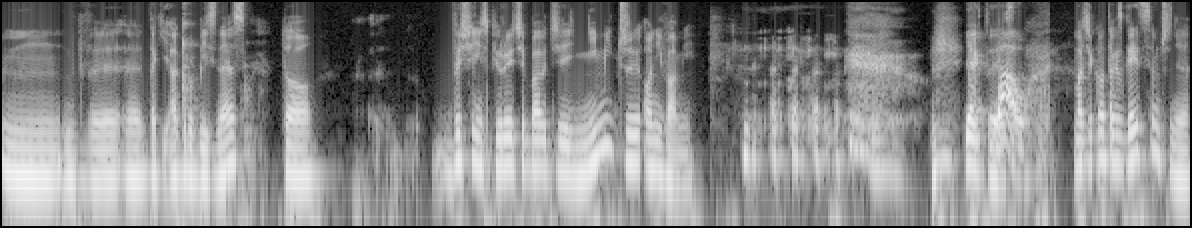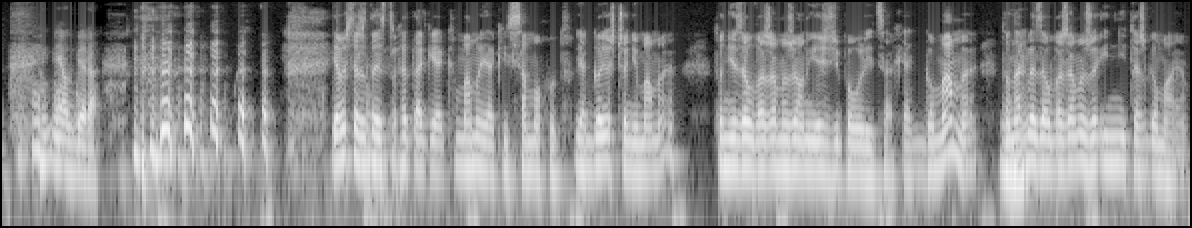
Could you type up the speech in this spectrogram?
mm, w e, taki agrobiznes, to wy się inspirujecie bardziej nimi, czy oni wami? Jak to jest? Wow! Macie kontakt z Gatesem, czy nie? Nie odbiera. Ja myślę, że to jest trochę tak, jak mamy jakiś samochód. Jak go jeszcze nie mamy, to nie zauważamy, że on jeździ po ulicach. Jak go mamy, to mhm. nagle zauważamy, że inni też go mają.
